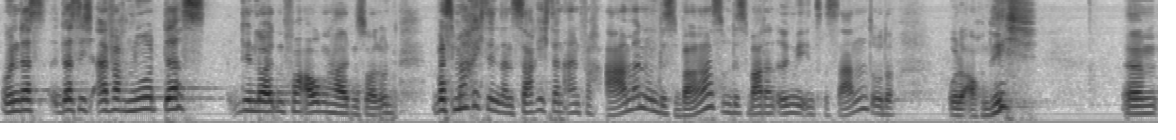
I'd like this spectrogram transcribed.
Und dass, dass ich einfach nur das den Leuten vor Augen halten soll. Und was mache ich denn dann? Sage ich dann einfach Amen und das war's und das war dann irgendwie interessant oder, oder auch nicht? Ähm,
